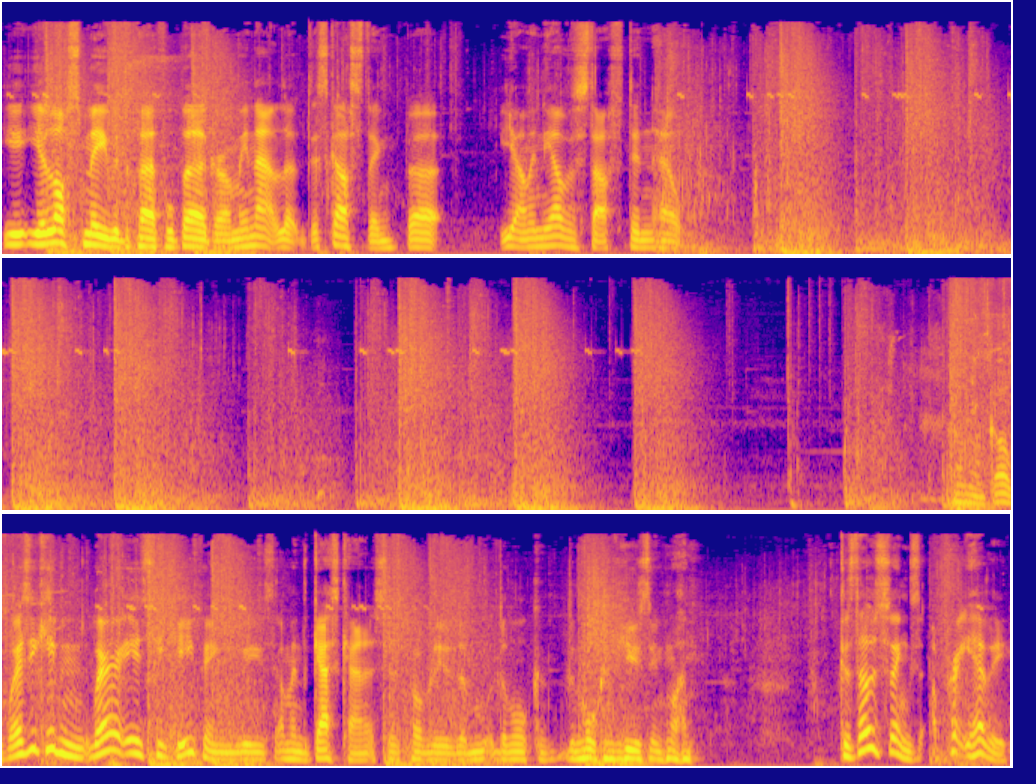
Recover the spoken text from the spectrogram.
you, you lost me with the purple burger. I mean, that looked disgusting, but yeah, I mean, the other stuff didn't help. Oh my god, where's he keeping? Where is he keeping these? I mean, the gas canisters probably the the more the more confusing one, because those things are pretty heavy.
